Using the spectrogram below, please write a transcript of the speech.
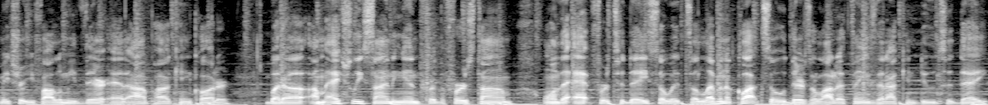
Make sure you follow me there at iPod King Carter. But uh, I'm actually signing in for the first time on the app for today. So it's 11 o'clock. So there's a lot of things that I can do today.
